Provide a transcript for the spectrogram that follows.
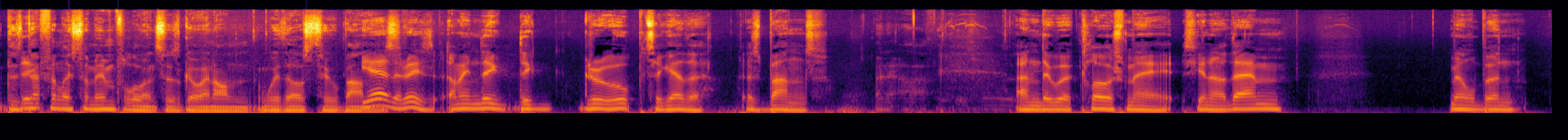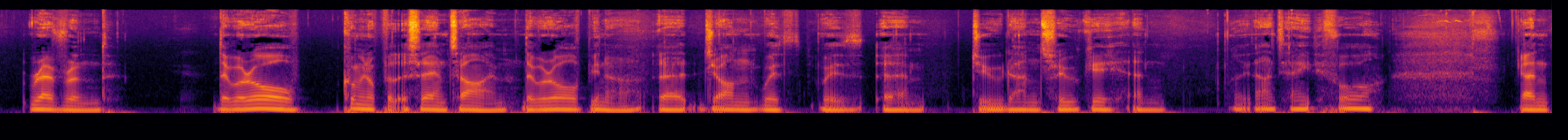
there's they, definitely some influences going on with those two bands. yeah, there is. I mean, they they grew up together as bands, and they were close mates. You know, them, Milburn, Reverend, they were all coming up at the same time. They were all, you know, uh, John with with um, Judan Suki, and 1984. And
